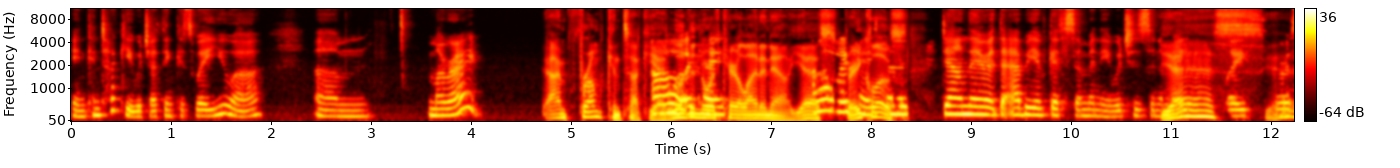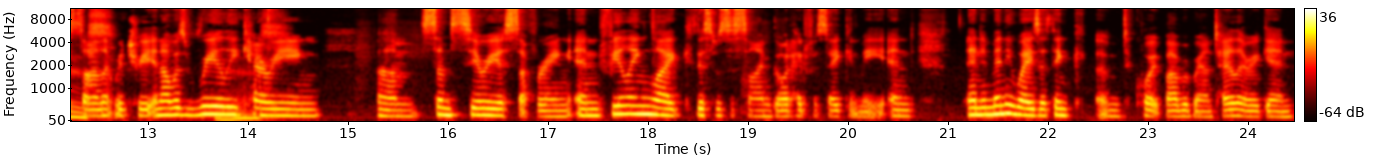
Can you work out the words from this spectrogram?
in Kentucky, which I think is where you are. Um, am I right? I'm from Kentucky. Oh, I live okay. in North Carolina now. Yes, oh, okay. very close. So down there at the Abbey of Gethsemani, which is an amazing yes, place yes. for a silent retreat. And I was really yes. carrying um, some serious suffering and feeling like this was a sign God had forsaken me. And and in many ways, I think, um, to quote Barbara Brown Taylor again,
